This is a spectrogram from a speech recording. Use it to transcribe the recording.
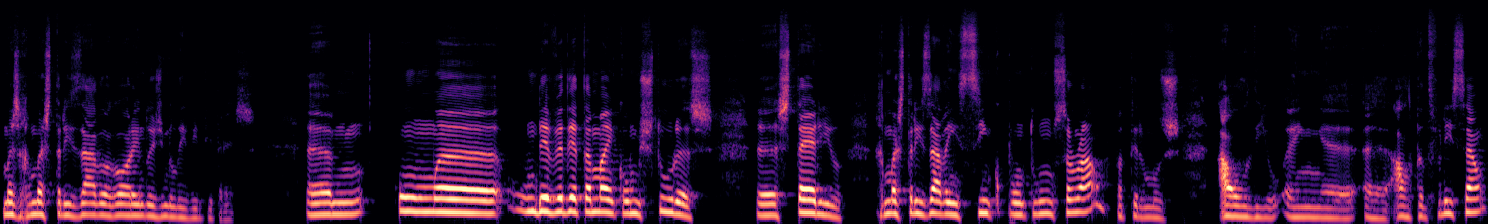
mas remasterizado agora em 2023. Um, uma, um DVD também com misturas uh, estéreo remasterizado em 5.1 surround para termos áudio em uh, uh, alta definição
